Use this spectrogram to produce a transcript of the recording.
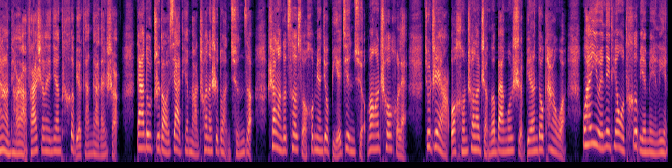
前两天啊，发生了一件特别尴尬的事儿。大家都知道夏天嘛，穿的是短裙子，上了个厕所，后面就别进去，忘了抽回来。就这样，我横穿了整个办公室，别人都看我，我还以为那天我特别美丽。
